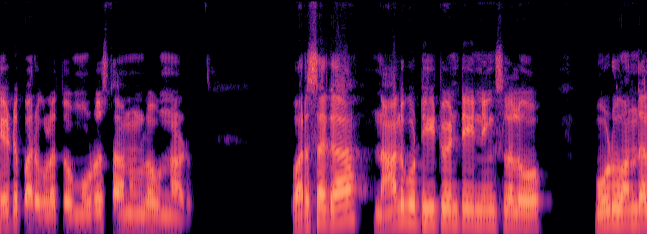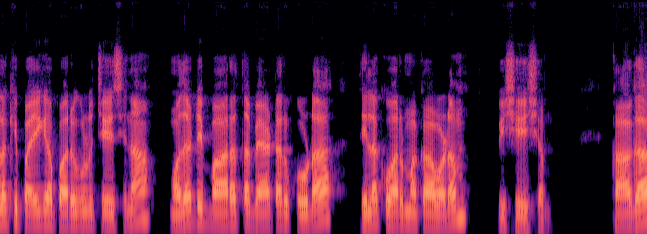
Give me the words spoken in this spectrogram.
ఏడు పరుగులతో మూడో స్థానంలో ఉన్నాడు. వరుసగా నాలుగు టీ ట్వంటీ ఇన్నింగ్స్లలో మూడు వందలకి పైగా పరుగులు చేసిన మొదటి భారత బ్యాటర్ కూడా తిలక్ వర్మ కావడం విశేషం. కాగా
